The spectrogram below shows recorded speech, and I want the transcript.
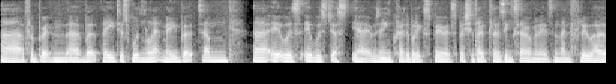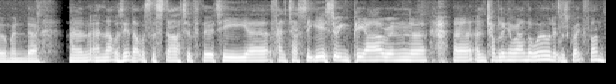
uh, for Britain, uh, but they just wouldn't let me. But um, uh, it was it was just yeah, it was an incredible experience, especially those closing ceremonies, and then flew home and. Uh, and, and that was it. That was the start of 30 uh, fantastic years doing PR and uh, and traveling around the world. It was great fun.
